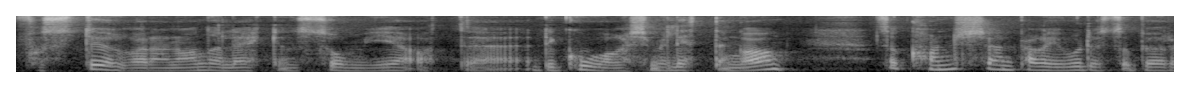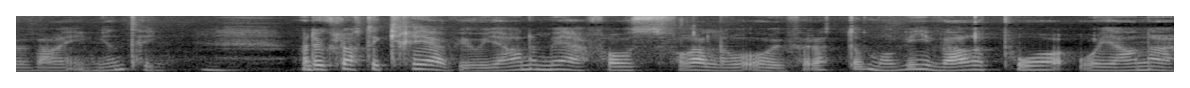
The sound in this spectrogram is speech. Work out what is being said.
forstyrrer den andre leken så mye at det, det går ikke med litt engang, så kanskje en periode så bør det være ingenting. Mm. Men det er klart det krever jo gjerne mer fra oss foreldre òg. For da må vi være på og gjerne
